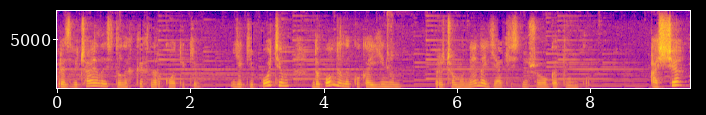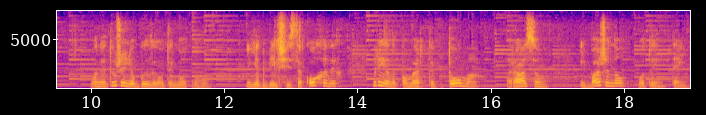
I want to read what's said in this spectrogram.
призвичаїлись до легких наркотиків, які потім доповнили кокаїном, причому не найякіснішого гатунку. А ще вони дуже любили один одного, і як більшість закоханих мріяли померти вдома, разом і бажано в один день.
